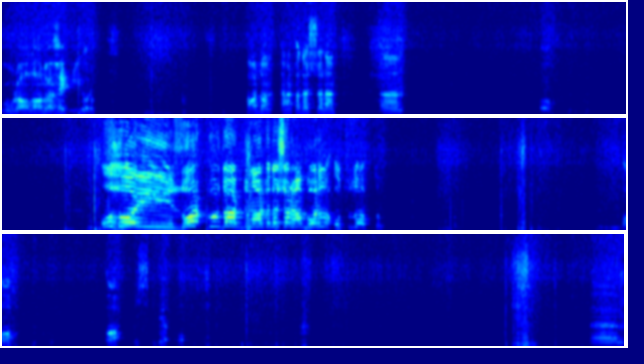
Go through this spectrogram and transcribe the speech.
Buraları hep yiyorum. Pardon arkadaşlara. Eee, oh. Ohoy zor kurtardım arkadaşlar ha bu arada 30 yaptım. Oh mis gibi oh. Eee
